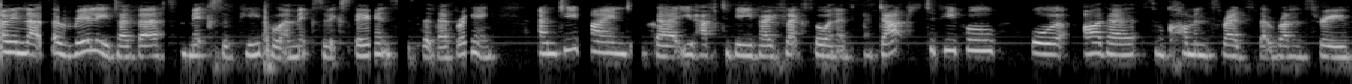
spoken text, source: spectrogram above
I mean, that's a really diverse mix of people and mix of experiences that they're bringing. And do you find that you have to be very flexible and ad- adapt to people, or are there some common threads that run through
